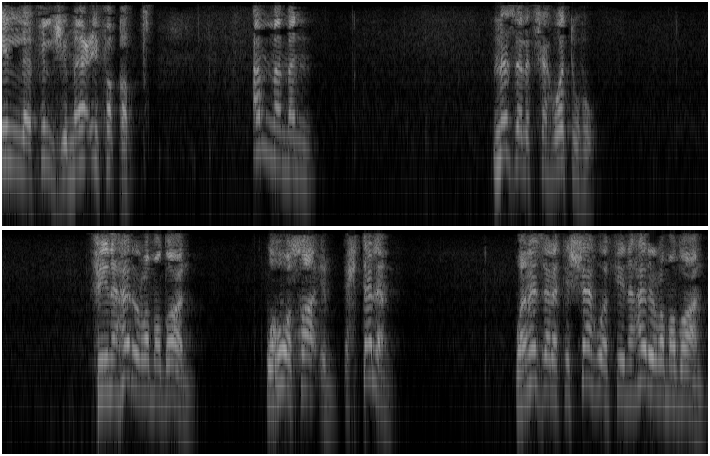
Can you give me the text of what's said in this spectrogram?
إلا في الجماع فقط. أما من نزلت شهوته في نهار رمضان وهو صائم احتلم. ونزلت الشهوة في نهار رمضان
